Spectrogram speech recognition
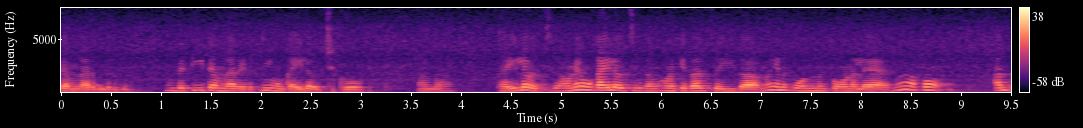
டம்ளர் இருந்திருக்கு. இந்த டீ டம்ளர் எடுத்து நீ உன் கையில் வச்சுக்கோ. அந்த கையில் வச்சு அவனே உன் கையில் வச்சுருக்காங்க. உனக்கு ஏதாவது செய்யுதான்னா எனக்கு ஒன்றும் தோணலை. அப்போ அந்த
